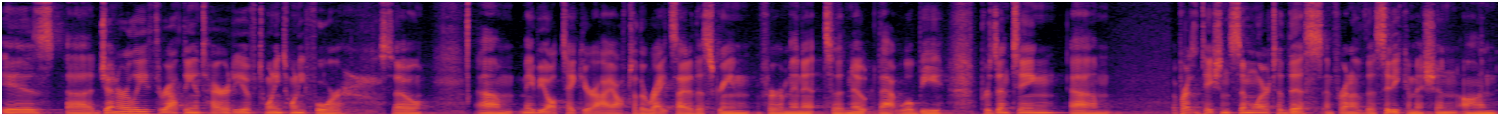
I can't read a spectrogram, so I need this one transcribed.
is uh, generally throughout the entirety of 2024. So um, maybe I'll take your eye off to the right side of the screen for a minute to note that we'll be presenting um, a presentation similar to this in front of the City Commission on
